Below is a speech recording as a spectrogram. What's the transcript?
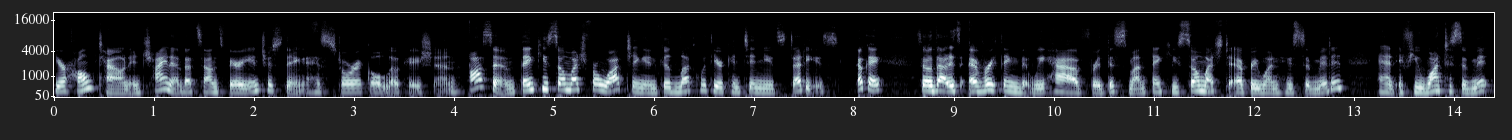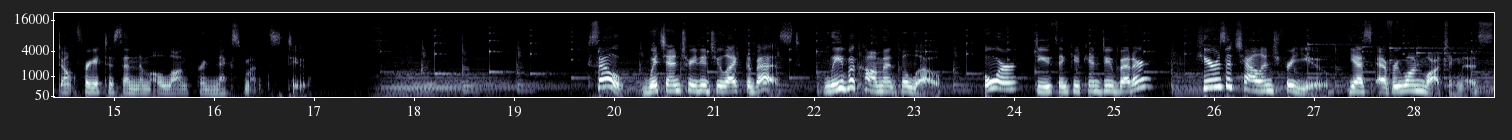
your hometown in China. That sounds very interesting, a historical location. Awesome. Thank you so much for watching and good luck with your continued studies. Okay. So that is everything that we have for this month. Thank you so much to everyone who submitted. And if you want to submit, don't forget to send them along for next month's too. So, which entry did you like the best? Leave a comment below. Or do you think you can do better? Here's a challenge for you. Yes, everyone watching this.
